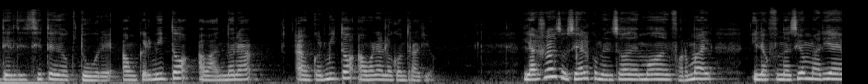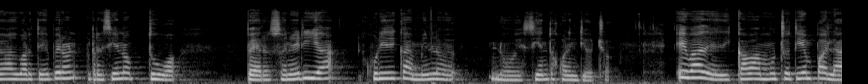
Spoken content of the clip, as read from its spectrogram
del 17 de octubre, aunque el mito abandona, aunque el mito abona lo contrario. La ayuda social comenzó de modo informal y la Fundación María Eva Duarte de Perón recién obtuvo personería jurídica en 1948. Eva dedicaba mucho tiempo a la,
